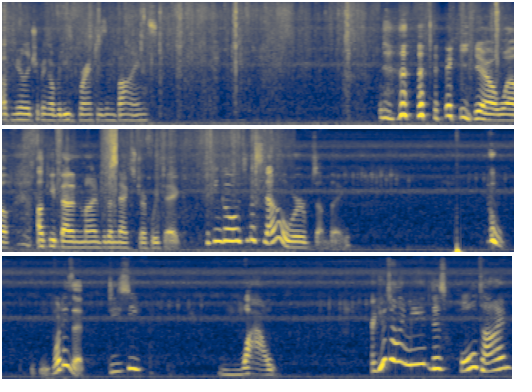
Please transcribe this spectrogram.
of nearly tripping over these branches and vines. yeah, well, I'll keep that in mind for the next trip we take. We can go to the snow or something. Oh, what is it? Do you see? Wow. Are you telling me this whole time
